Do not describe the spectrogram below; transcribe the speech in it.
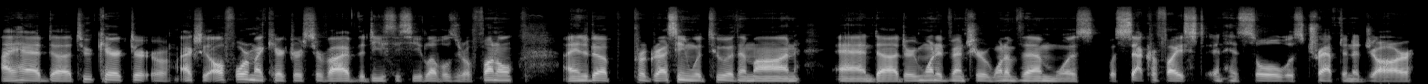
I had uh, two character, or actually all four of my characters survived the DCC level zero funnel. I ended up progressing with two of them on And uh, during one adventure, one of them was was sacrificed, and his soul was trapped in a jar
